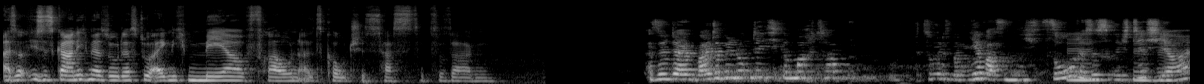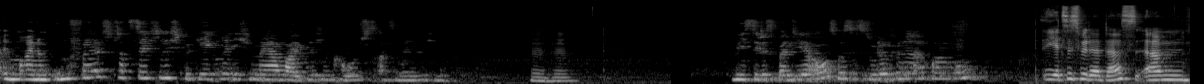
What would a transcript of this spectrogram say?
Also ist es gar nicht mehr so, dass du eigentlich mehr Frauen als Coaches hast, sozusagen. Also in der Weiterbildung, die ich gemacht habe, zumindest bei mir war es nicht so, mhm. das ist richtig, mhm. ja. In meinem Umfeld tatsächlich begegne ich mehr weiblichen Coaches als männlichen. Mhm. Wie sieht es bei dir aus? Was hast du da für eine Erfahrung? Jetzt ist wieder das, ähm,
